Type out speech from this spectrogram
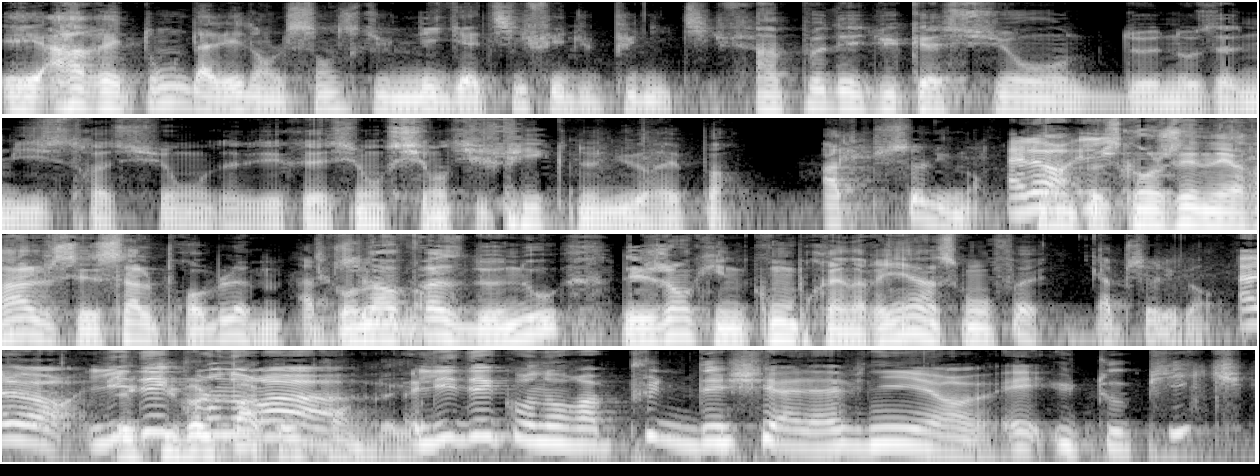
et arrêtons d'aller dans le sens du négatif et du punitif. Un peu d'éducation de nos administrations, d'éducation scientifique ne nuirait pas. Absolument. Alors, Non, parce qu'en général, c'est ça le problème. Parce qu'on a en face de nous des gens qui ne comprennent rien à ce qu'on fait. Absolument. Alors, l'idée qu'on aura, l'idée qu'on aura plus de déchets à l'avenir est utopique.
